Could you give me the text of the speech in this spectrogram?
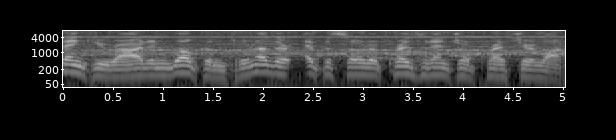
Thank you, Rod, and welcome to another episode of Presidential Press Your Luck,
